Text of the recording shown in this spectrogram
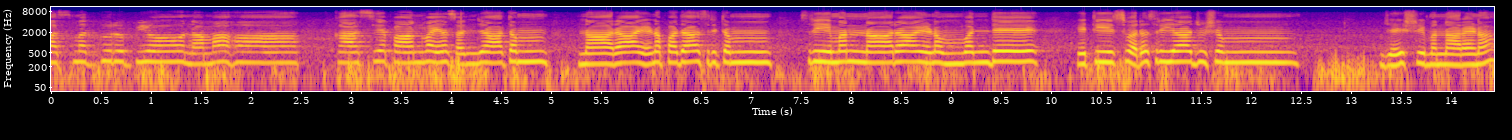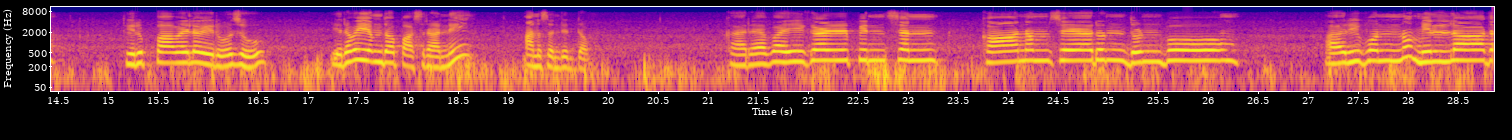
ఓమస్మద్గురుభ్యో నమ కాశ్యపాన్వయసంజాతం నారాయణపదాశ్రితం శ్రీమన్నారాయణం వందే యతీశ్వరశ్రియాజుషం జై శ్రీమన్నారాయణ తిరుప్పావైలో ఈరోజు ఇరవై ఎనిమిదో పాసురాన్ని అనుసంధిద్దాం కరవైగళ్ పిన్సన్ కానం சேருந்துண்போம் அறிவொன்னுமில்லாத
